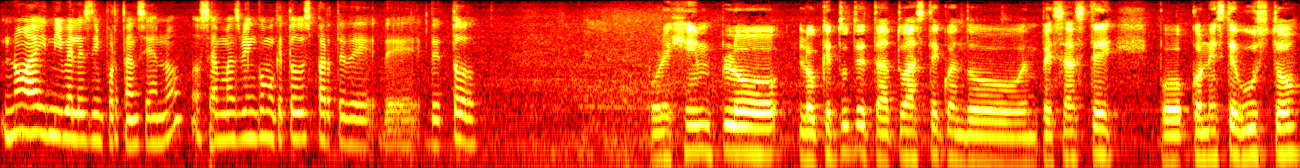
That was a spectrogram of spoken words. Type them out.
no hay niveles de importancia, ¿no? O sea, más bien como que todo es parte de, de, todo. Por ejemplo, lo que tú te tatuaste cuando empezaste con este gusto,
